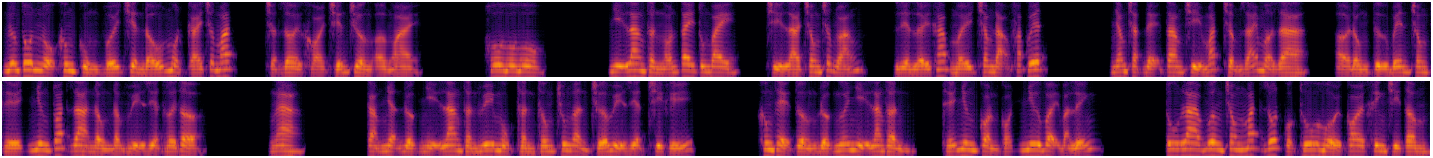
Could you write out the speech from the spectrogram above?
Nương tôn ngộ không cùng với chiến đấu một cái trước mắt, chợt rời khỏi chiến trường ở ngoài. Hô hô hô. Nhị lang thần ngón tay tung bay, chỉ là trong chớp nhoáng, liền lấy khắp mấy trăm đạo pháp quyết. Nhắm chặt đệ tam chỉ mắt chậm rãi mở ra, ở đồng tử bên trong thế nhưng toát ra nồng đậm hủy diệt hơi thở. Nga. Cảm nhận được nhị lang thần huy mục thần thông trung ẩn chứa hủy diệt chi khí. Không thể tưởng được ngươi nhị lang thần, thế nhưng còn có như vậy bản lĩnh. Tu La Vương trong mắt rốt cuộc thu hồi coi khinh chi tâm,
